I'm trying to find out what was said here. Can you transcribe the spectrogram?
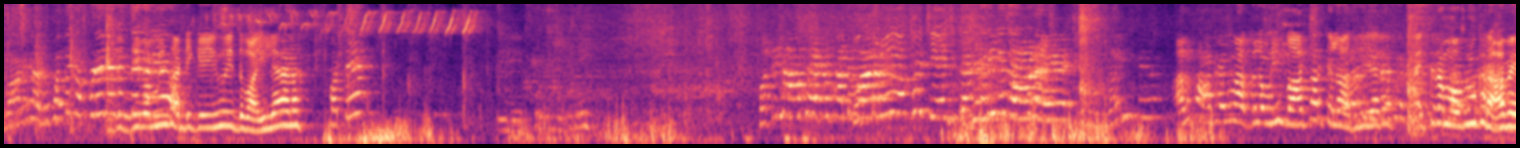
ਬਾਹਰੇ ਆ ਜਾਓ। ਫਤੇ ਕੱਪੜੇ ਲੈ ਜੀ ਮੰਮੀ ਸਾਡੀ ਗਈ ਹੋਈ ਦਵਾਈ ਲੈਣ। ਫਤੇ ਨਾ ਸਾਈਕਲ ਕੱਢ ਬਾਹਰ ਉੱਥੇ ਚੇਂਜ ਕਰ ਜਿਹੜੀ ਦੁਕਾਨ ਹੈ ਅਲ ਫਾਟੇ ਨੂੰ ਅੱਗ ਲਾਉਣੀ ਬਾਹਰ ਧਰ ਕੇ ਲਾ ਦਈਏ ਯਾਰ। ਇੱਥੇ ਦਾ ਮੌਸਮ ਖਰਾਬ ਹੈ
